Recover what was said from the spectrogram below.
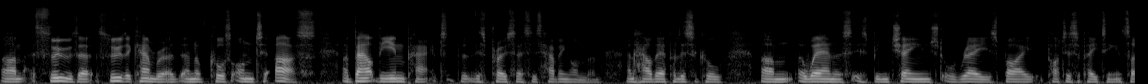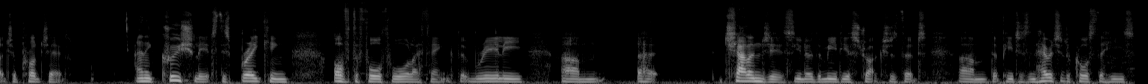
um, through the through the camera and of course onto us about the impact that this process is having on them and how their political um, awareness is being changed or raised by participating in such a project. And it, crucially, it's this breaking of the fourth wall, I think, that really um, uh, challenges, you know, the media structures that um, that Peter's inherited, of course, that he's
